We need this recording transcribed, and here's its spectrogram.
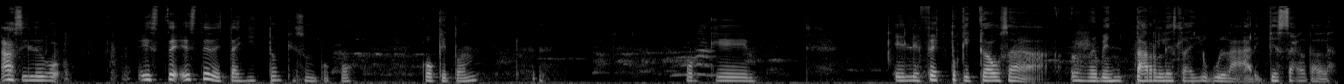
ah, sí, luego. Este, este detallito que es un poco coquetón. Porque el efecto que causa reventarles la yugular y que salga la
